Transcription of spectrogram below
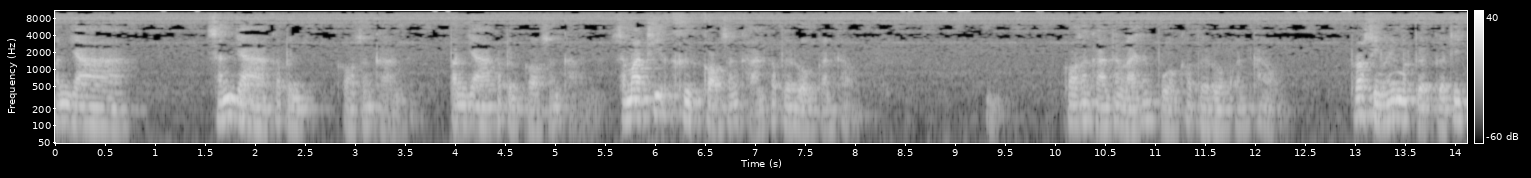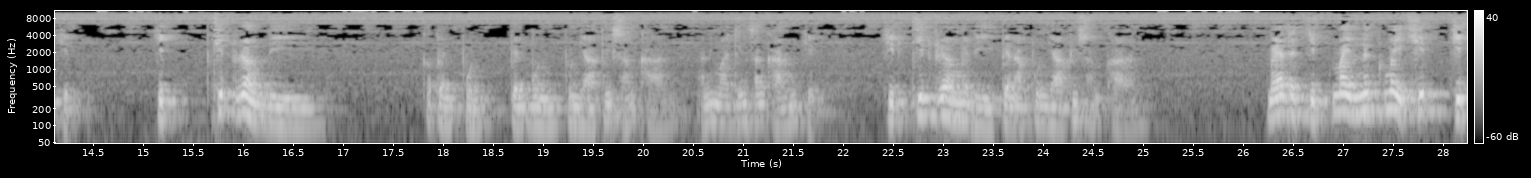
ปัญญา สัญญาก็เป็นกองสังขาร ปัญญาก็เป็นกองสังขาร สมาธิคือกองสังขารเข้าไปรวมกันเข้ากองสังขารทั้งหลายทั้งปวงเข้าไปรวมกันเข้า เพราะสิ่งนี้มันเกิดเกิดที่จิต จิตคิดเรื่องดี ก็เป็นปุญเป็นบุญปุญญาพิสังขาร อันนี้หมายถึงสังขารของจิต จิตคิดเรื่องไม่ดี เป็นอปุญญาพิสังขาร แม้แต่จิตไม่นึกไม่คิดจิต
